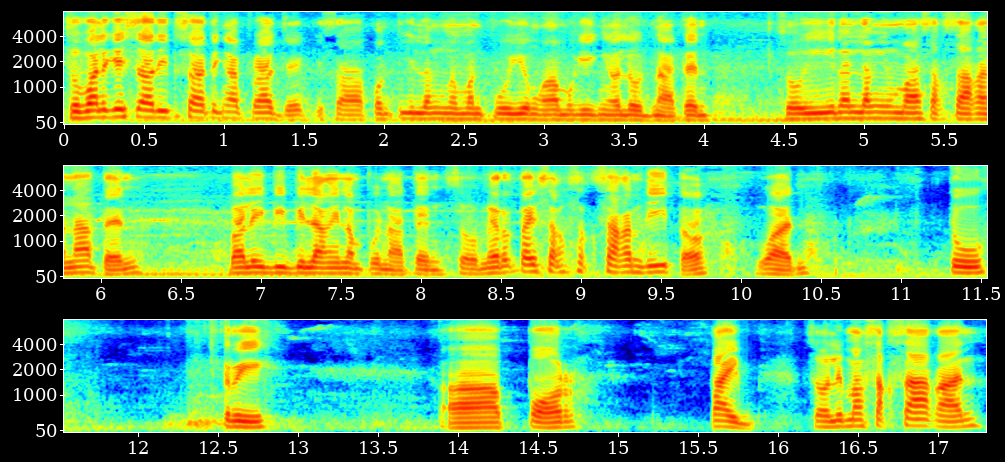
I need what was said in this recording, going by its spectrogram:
So bali guys, uh, dito sa ating uh, project, isa konti lang naman po yung uh, magiging uh, load natin. So ilan lang yung masaksakan natin. Bali, bibilangin lang po natin. So, meron tayong isang saksakan dito. 1, 2, 3, uh, 4, 5. So, limang saksakan.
